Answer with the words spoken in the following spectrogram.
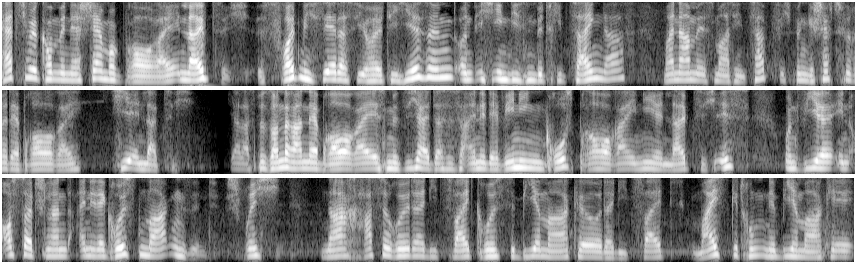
Herzlich willkommen in der Sternburg Brauerei in Leipzig. Es freut mich sehr, dass Sie heute hier sind und ich Ihnen diesen Betrieb zeigen darf. Mein Name ist Martin Zapf, ich bin Geschäftsführer der Brauerei hier in Leipzig. Ja, das Besondere an der Brauerei ist mit Sicherheit, dass es eine der wenigen Großbrauereien hier in Leipzig ist und wir in Ostdeutschland eine der größten Marken sind. Sprich, nach Hasseröder die zweitgrößte Biermarke oder die zweitmeistgetrunkene Biermarke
